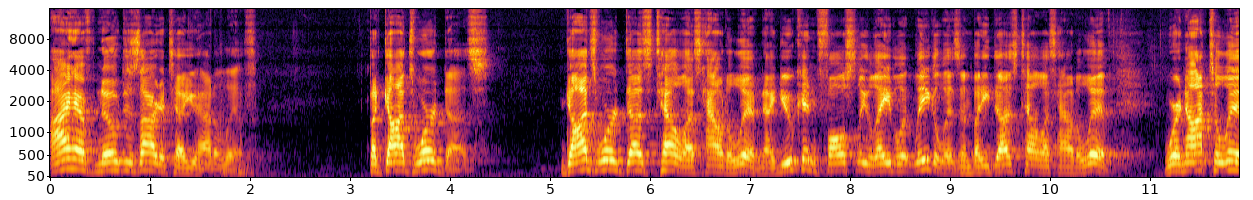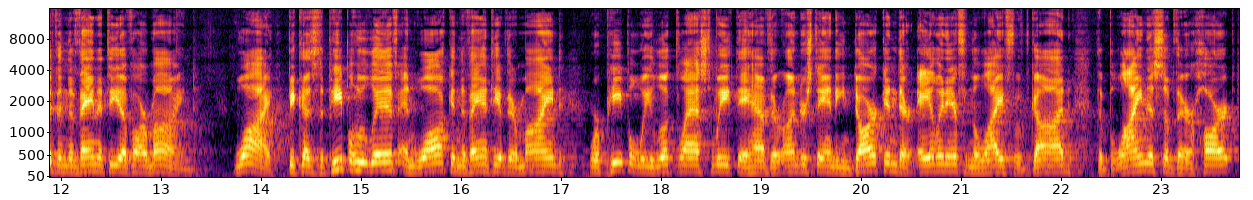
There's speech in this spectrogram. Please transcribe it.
I have no desire to tell you how to live. But God's Word does. God's Word does tell us how to live. Now, you can falsely label it legalism, but He does tell us how to live. We're not to live in the vanity of our mind. Why? Because the people who live and walk in the vanity of their mind were people we looked last week. They have their understanding darkened. They're alienated from the life of God, the blindness of their heart.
